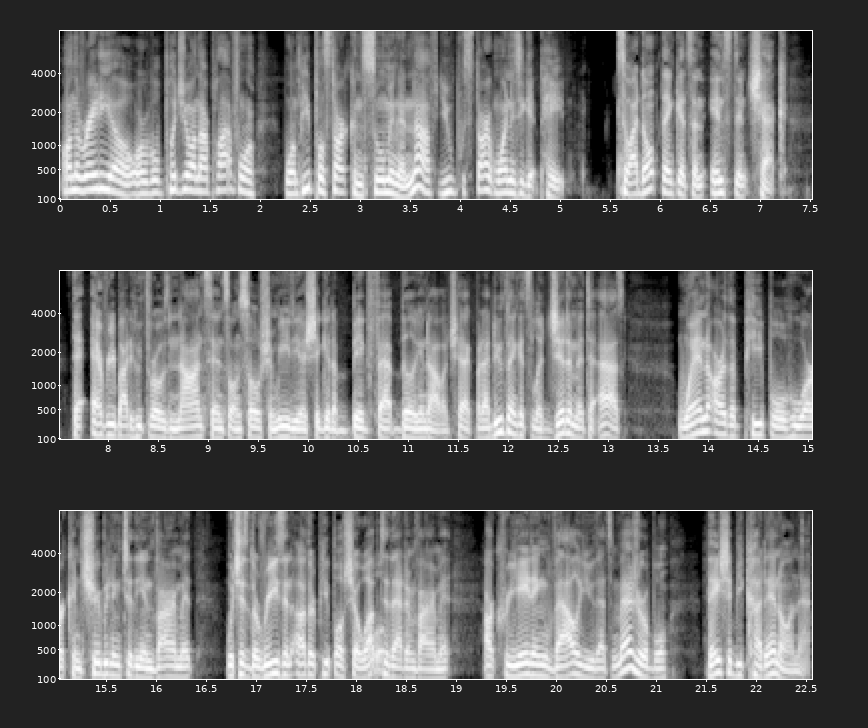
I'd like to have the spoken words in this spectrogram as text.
on the radio or we'll put you on our platform. When people start consuming enough, you start wanting to get paid. So I don't think it's an instant check that everybody who throws nonsense on social media should get a big fat billion dollar check. But I do think it's legitimate to ask when are the people who are contributing to the environment, which is the reason other people show up to that environment, are creating value that's measurable, they should be cut in on that.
